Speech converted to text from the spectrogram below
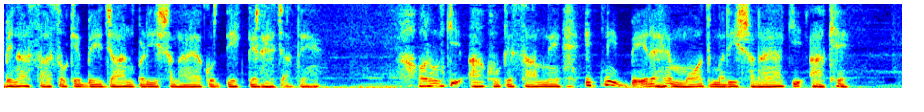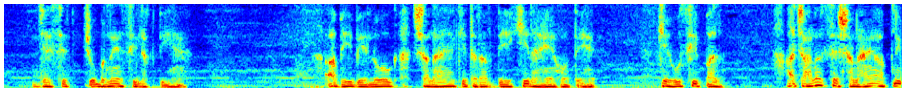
बिना सांसों के बेजान पड़ी शनाया को देखते रह जाते हैं और उनकी आँखों के सामने इतनी बेरहम मौत मरी शनाया की आँखें जैसे चुभने सी लगती हैं। अभी वे लोग शनाया की तरफ़ देख ही रहे होते हैं कि उसी पल अचानक से शनाया अपनी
